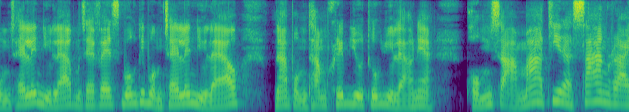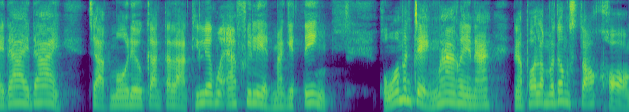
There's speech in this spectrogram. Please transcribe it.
ผมใช้เล่นอยู่แล้ว ผมใช้ Facebook ที่ผมใช้เล่นอยู่แล้วนะผมทำคลิป YouTube อยู่แล้วเนี่ย ผมสามารถที่จะสร้างรายได้ได้ จากโมเดลการตลาดที่เรียกว่า Affiliate Marketing ผมว่ามันเจ๋งมากเลยนะนะเพราะเราไม่ต้องสต็อกของ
